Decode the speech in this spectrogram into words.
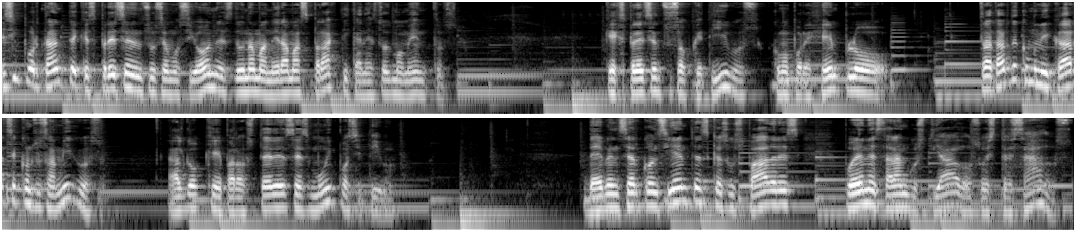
Es importante que expresen sus emociones de una manera más práctica en estos momentos que expresen sus objetivos, como por ejemplo tratar de comunicarse con sus amigos, algo que para ustedes es muy positivo. Deben ser conscientes que sus padres pueden estar angustiados o estresados,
